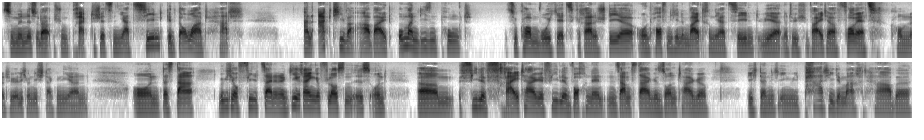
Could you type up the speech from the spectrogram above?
zumindest oder schon praktisch jetzt ein Jahrzehnt gedauert hat an aktiver Arbeit, um an diesen Punkt zu kommen, wo ich jetzt gerade stehe und hoffentlich in einem weiteren Jahrzehnt wir natürlich weiter vorwärts kommen natürlich und nicht stagnieren. Und dass da wirklich auch viel Zeit Energie reingeflossen ist und ähm, viele Freitage, viele Wochenenden, Samstage, Sonntage ich dann nicht irgendwie Party gemacht habe,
